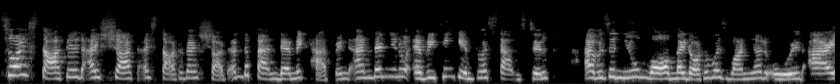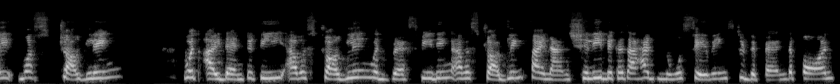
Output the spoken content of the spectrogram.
So I started, I shut, I started, I shut, and the pandemic happened. And then, you know, everything came to a standstill. I was a new mom. My daughter was one year old. I was struggling with identity. I was struggling with breastfeeding. I was struggling financially because I had no savings to depend upon.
